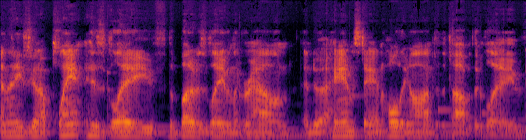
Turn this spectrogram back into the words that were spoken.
And then he's gonna plant his glaive, the butt of his glaive in the ground, and do a handstand holding on to the top of the glaive,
